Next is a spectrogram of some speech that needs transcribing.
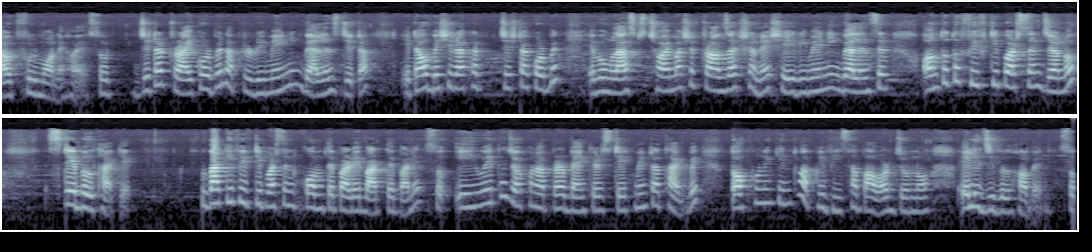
ডাউটফুল মনে হয়। সো যেটা ট্রাই করবেন, আপনার রিমেইনিং ব্যালেন্স যেটা, এটাও বেশি রাখার চেষ্টা করবেন এবং লাস্ট ছয় মাসের ট্রানজ্যাকশনে সেই রিমেইনিং ব্যালেন্সের অন্তত ফিফটি পার্সেন্ট যেন স্টেবল থাকে। বাকি ফিফটি পার্সেন্ট কমতে পারে, বাড়তে পারে। সো এই ওয়েতে যখন আপনার ব্যাংকের স্টেটমেন্টটা থাকবে, তখনই কিন্তু আপনি ভিসা পাওয়ার জন্য এলিজিবল হবেন। সো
